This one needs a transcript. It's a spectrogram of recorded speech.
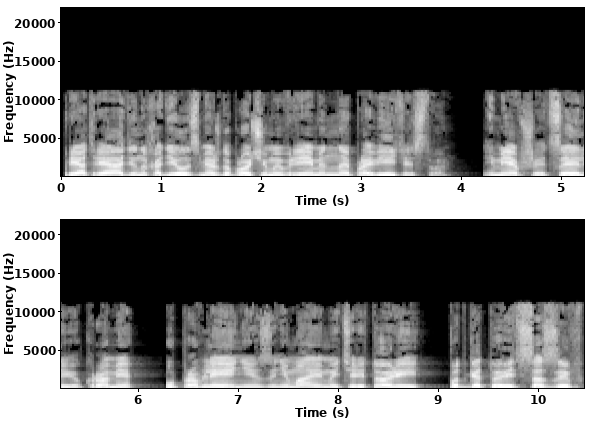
При отряде находилось, между прочим, и Временное правительство, имевшее целью, кроме управления занимаемой территорией, подготовить созыв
